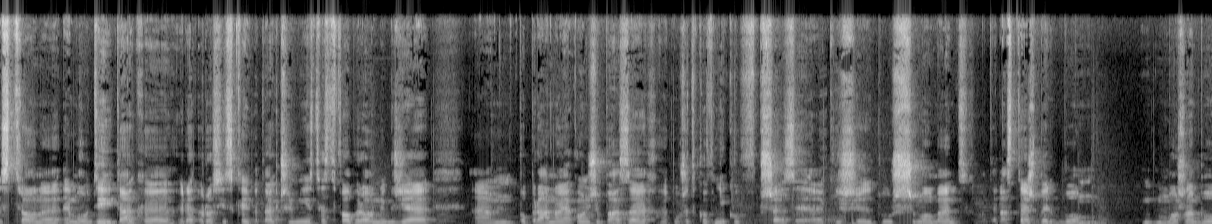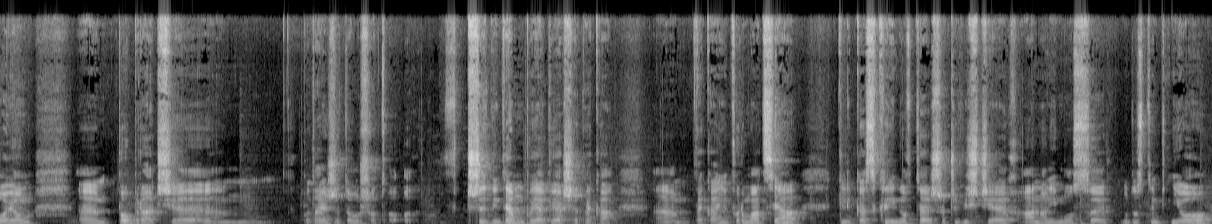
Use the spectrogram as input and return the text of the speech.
strony MOD, tak, e, rosyjskiego, tak, czyli Ministerstwa Obrony, gdzie pobrano jakąś bazę użytkowników przez jakiś dłuższy moment. Teraz też by było, można było ją pobrać. Bodajże to już od, od, trzy dni temu pojawiła się taka, taka informacja. Kilka screenów też oczywiście Anonymous udostępniło,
